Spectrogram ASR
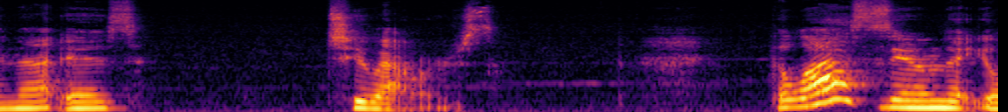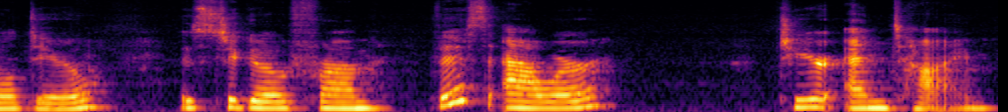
And that is 2 hours. The last zoom that you'll do is to go from this hour to your end time.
